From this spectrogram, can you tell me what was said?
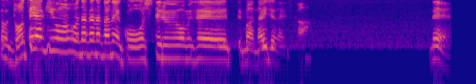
でも、土手焼きをなかなかね、こう、推してるお店ってまあないじゃないですか。ねえ。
